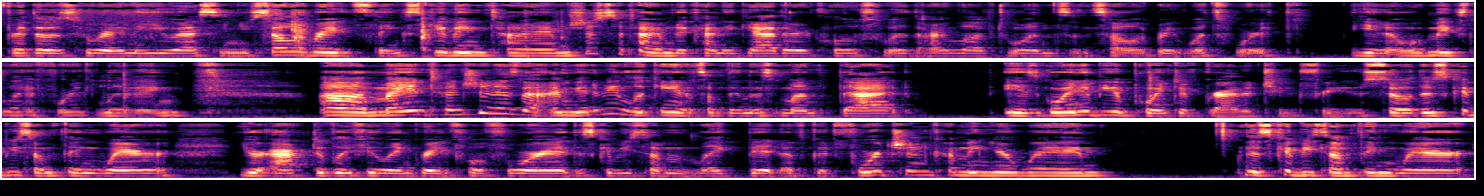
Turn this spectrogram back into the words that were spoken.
for those who are in the U.S. and you celebrate Thanksgiving time, it's just a time to kind of gather close with our loved ones and celebrate what's worth, you know, what makes life worth living. Um, my intention is that I'm going to be looking at something this month that is going to be a point of gratitude for you. So this could be something where you're actively feeling grateful for it. This could be some like bit of good fortune coming your way. This could be something where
